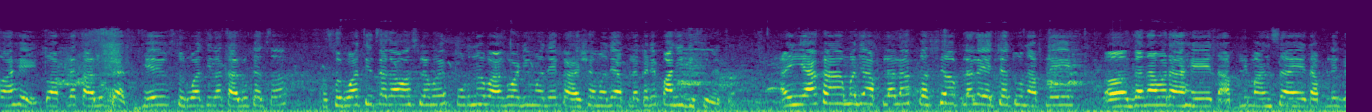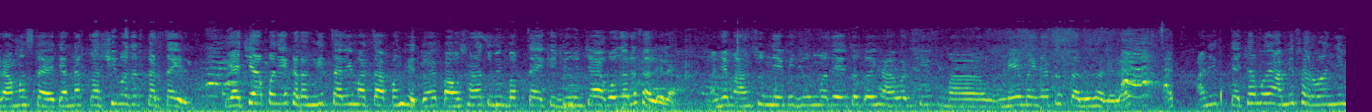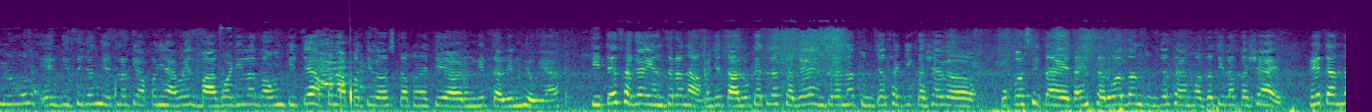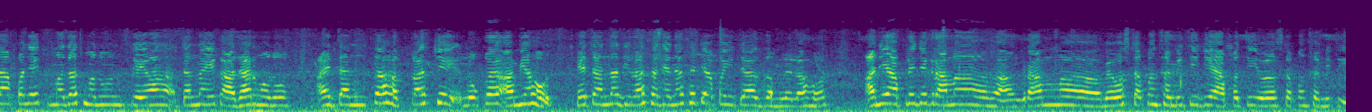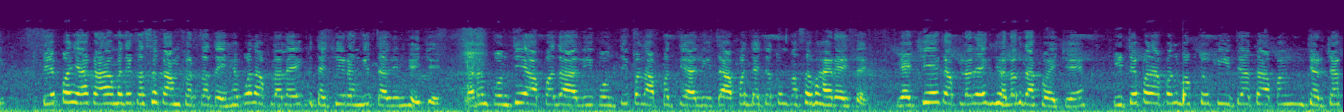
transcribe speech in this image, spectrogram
आहे तो आपल्या तालुक्यात हे सुरुवातीला तालुक्याचं सुरुवातीचं गाव असल्यामुळे पूर्ण बागवाडीमध्ये काळशामध्ये आपल्याकडे पाणी दिसून येतं. आणि या काळामध्ये आपल्याला कसं आपल्याला याच्यातून आपले जनावर आहेत आपली माणसं आहेत आपले ग्रामस्थ आहेत यांना कशी मदत करता येईल? याची आपण एक रंगीत तालीम आता आपण घेतोय. पावसाळा तुम्ही बघताय की जूनच्या अगोदरच आलेला आहे. म्हणजे मान्सून नेहमी जूनमध्ये येतो तो ह्या वर्षी मा- मे महिन्यातच चालू झालेला आहे. आम्ही सर्वांनी मिळून एक डिसिजन घेतलं की आपण यावेळेस बागवाडीला जाऊन तिथे आपण आपत्ती व्यवस्थापनाची रंगीत तालीम घेऊया. तिथे सगळ्या यंत्रणा म्हणजे तालुक्यातल्या सगळ्या यंत्रणा तुमच्यासाठी कशा उपस्थित आहेत आणि सर्वजण तुमच्या मदतीला कशा आहेत हे त्यांना आपण एक मदत म्हणून किंवा त्यांना एक आधार म्हणून आणि त्यांचा हक्काचे लोक आम्ही आहोत हे त्यांना दिलासा देण्यासाठी आपण इथे आज जमलेलो आहोत. आणि आपले जे ग्राम ग्राम व्यवस्थापन समिती जे आपत्ती व्यवस्थापन समिती ते पण या काळामध्ये कसं काम करतात आहे, हे पण आपल्याला एक त्याची रंगीत तालीम घ्यायची आहे. कारण कोणती आपदा आली कोणती पण आपत्ती आली तर आपण त्याच्यातून कसं बाहेर यायचं आहे याची एक आपल्याला एक झलक दाखवायची आहे इथे पण आपण बघतो की इथे आता आपण चर्चा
